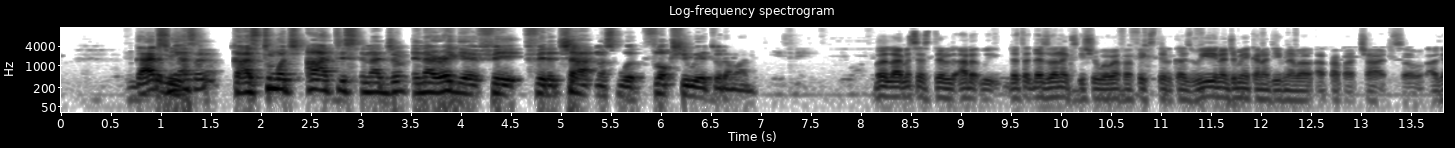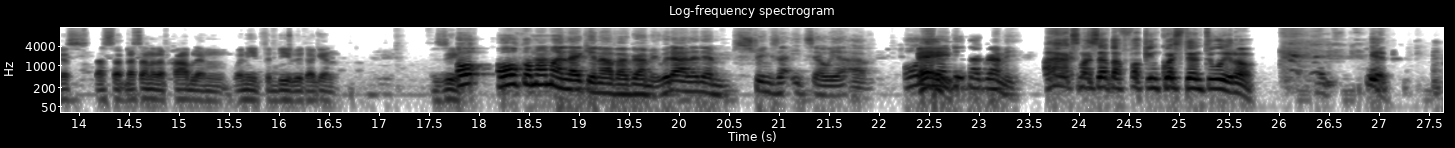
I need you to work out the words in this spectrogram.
gotta See be. me, I? Cause too much artists in a in a reggae for for the chart not would fluctuate to the man. But like I said, still, I don't, we, that's, that's the next issue where we have to fix still because we in Jamaica not even have a, a proper chart. So I guess that's a, that's another problem we need to deal with again. Is it? Oh, oh, come on, man, like you know, have a Grammy with all of them strings that it's you have. Oh, Hey. you don't get a Grammy. I ask myself that fucking question too, you know. Yeah.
